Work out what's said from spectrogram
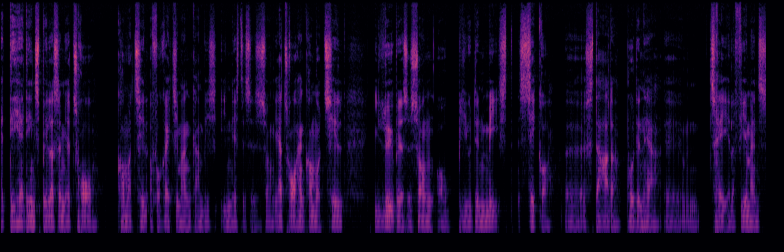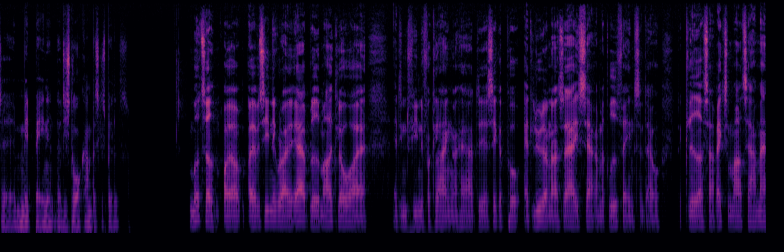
at det her det er en spiller, som jeg tror kommer til at få rigtig mange kampe i, i næste sæson. Jeg tror, han kommer til i løbet af sæsonen at blive den mest sikre øh, starter på den her øh, tre- eller firemands øh, midtbane, når de store kampe skal spilles. Modtaget, og jeg, og jeg vil sige, Nikolaj, jeg er blevet meget klogere af, af dine fine forklaringer her. Det er jeg sikker på, at lytterne også er, især Real Madrid-fansene, der jo der glæder sig rigtig meget til ham her.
